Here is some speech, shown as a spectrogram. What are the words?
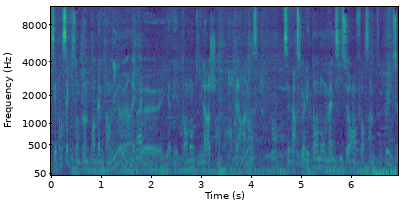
C'est pour ça qu'ils ont plein de problèmes tendineux hein, et qu'il y a des tendons qui lâchent en, permanence. C'est parce que les tendons, même s'ils se renforcent un petit peu, ils, se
